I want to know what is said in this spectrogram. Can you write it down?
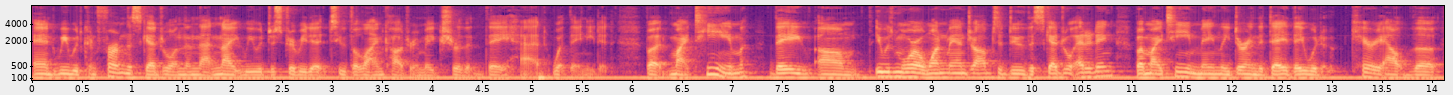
and we would confirm the schedule, and then that night we would distribute it to the line cadre and make sure that they had what they needed. But my team, they, um, it was more a one man job to do the schedule editing, but my team, mainly during the day, they would carry out the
